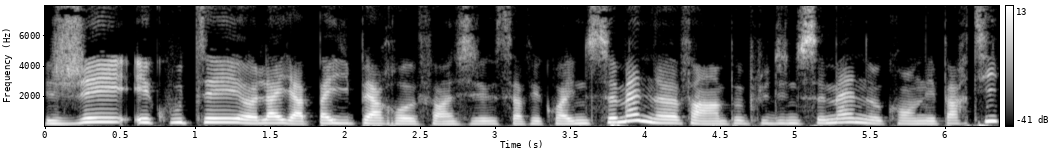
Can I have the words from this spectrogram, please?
J'ai écouté, euh, là il n'y a pas hyper, euh, enfin ça fait quoi, une semaine, euh, enfin un peu plus d'une semaine quand on est parti.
